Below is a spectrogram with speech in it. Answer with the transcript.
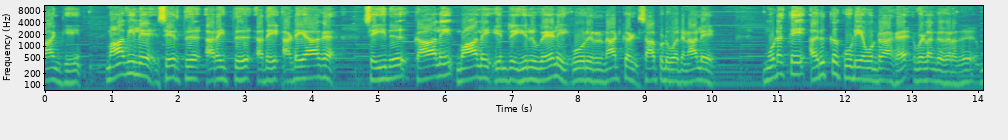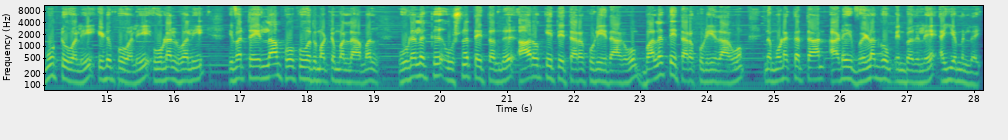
வாங்கி மாவிலே சேர்த்து அரைத்து அதை அடையாக செய்து காலை மாலை என்று இரு வேளை ஓரிரு நாட்கள் சாப்பிடுவதனாலே முடக்கை அறுக்கக்கூடிய ஒன்றாக விளங்குகிறது. மூட்டு வலி இடுப்பு வலி உடல் வலி இவற்றையெல்லாம் போக்குவது மட்டுமல்லாமல் உடலுக்கு உஷ்ணத்தை தந்து ஆரோக்கியத்தை தரக்கூடியதாகவும் பலத்தை தரக்கூடியதாகவும் இந்த முடக்கத்தான் அடை விளங்கும் என்பதிலே ஐயமில்லை.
